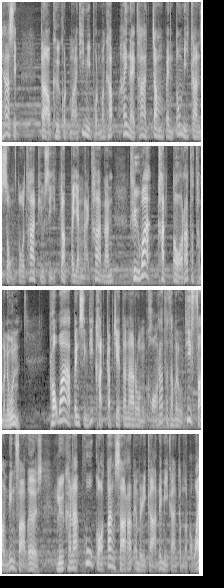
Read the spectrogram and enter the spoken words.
1850 กล่าวคือกฎหมายที่มีผลบังคับ ให้นายทาสจำเป็นต้องมีการส่งตัวทาสผิวสีกลับไปยังนายทาสนั้น ถือว่าขัดต่อรัฐธรรมนูญ เพราะว่าเป็นสิ่งที่ขัดกับเจตนารมณ์ของรัฐธรรมนูญที่ Founding Fathers หรือคณะผู้ก่อตั้งสหรัฐอเมริกาได้มีการกำหนดเอาไว้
